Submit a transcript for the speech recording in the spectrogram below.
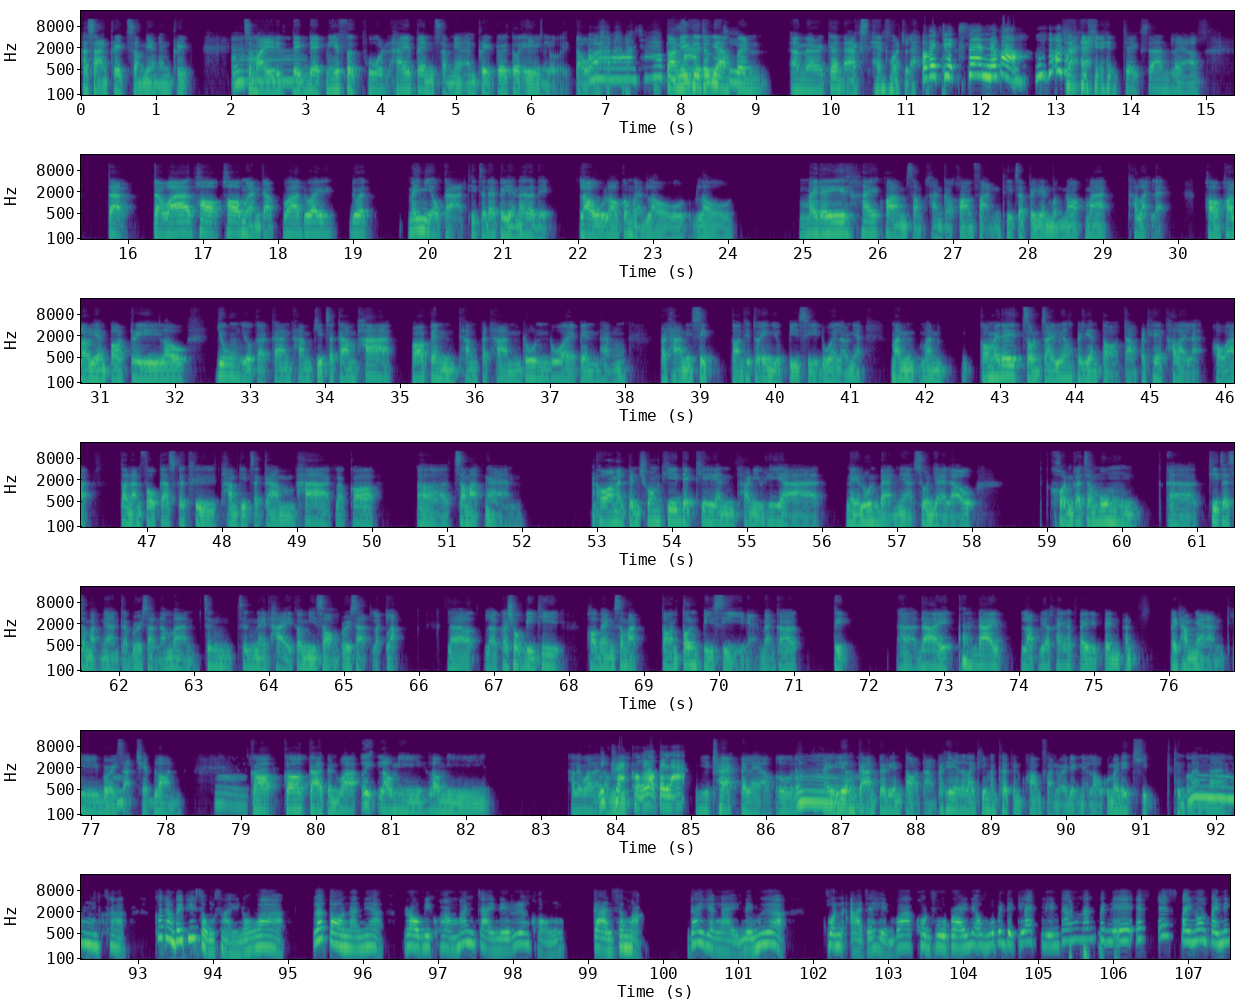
ภาษาอังกฤษสำเนียงอังกฤษอ่สมัยาเด็กๆนี้ฝึกพูดให้เป็นสำเนียงอังกฤษด้วยตัวเองเลย แต่อ๋อว่า ชอบตอนนี้ภาษาจคือทุกอย่างริงเป็น American accent หมดแล้ๆ เอาว ไปเท็กซันหรือเปล่า ใช่ Texan แล้ว แต่ แต่ว่าพอพอเหมือนกับว่าด้วยด้วยไม่มีโอกาสที่จะได้ไปเรียนตั้งแต่เด็ก เราเราก็เหมือนเราเราไม่ได้ให้ความสำคัญกับความฝันที่จะไปเรียนเมืองนอกมากเท่าไหร่แหละ พอพอเราเรียนปอตรีเรายุ่งอยู่กับการทำกิจกรรมภาค เพราะว่าเป็นทั้งประธานรุ่นด้วย เป็นทั้งประธานนิสิตตอนที่ตัวเองอยู่ปีสี่ด้วยแล้วเนี่ย มันมันก็ไม่ได้สนใจเรื่องไปเรียนต่อต่างประเทศเท่าไหร่แหละเพราะว่าตอนนั้นโฟกัสก็คือทำกิจกรรมภาคแล้วก็เอ่อสมัครงาน เพราะว่ามันเป็นช่วงที่เด็กที่เรียนธรณีวิทยาในรุ่นแบงค์เนี่ย ส่วนใหญ่แล้ว คนก็จะมุ่งเอ่อที่จะสมัครงานกับบริษัทน้ำมัน ซึ่งซึ่งในไทยก็มีสองบริษัทหลักๆ แล้วแล้วก็โชคดีที่พอแบงค์สมัครตอนต้นปีสี่เนี่ย แบงค์ก็ ติดอ่าได้ได้รับเลือกให้ไปเป็นพนไปทำงานที่บอืริษัทเชฟมรอน อืมก็ค่ะ ก็กลายเป็นว่า เอ้ย เรามีเรามีเขาเรียกว่าอะไร มีเรามีแทร็กของเราไปละ มีแทร็กไปแล้ว เออ อืไอเรื่องมการไปเรียนต่อต่างประเทศอะไรที่มันเคยเป็นความฝันวัยเด็กเนี่ยเราก็ไม่ได้คิดถึงอืมันมาก มค่ะ ก็ทำให้พี่สงสัยเนาะว่า แล้วตอนนั้นเนี่ย เรามีความมั่นใจในเรื่องของการสมัคร ได้ยังไงในเมื่อคนอาจจะเห็นว่าคนฟูลไบรท์เนี่ยโอ้โหเป็นเด็กแลกเปลี่ยนทั้งนั้นเป็น AFS ไปโน่นไปนี่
